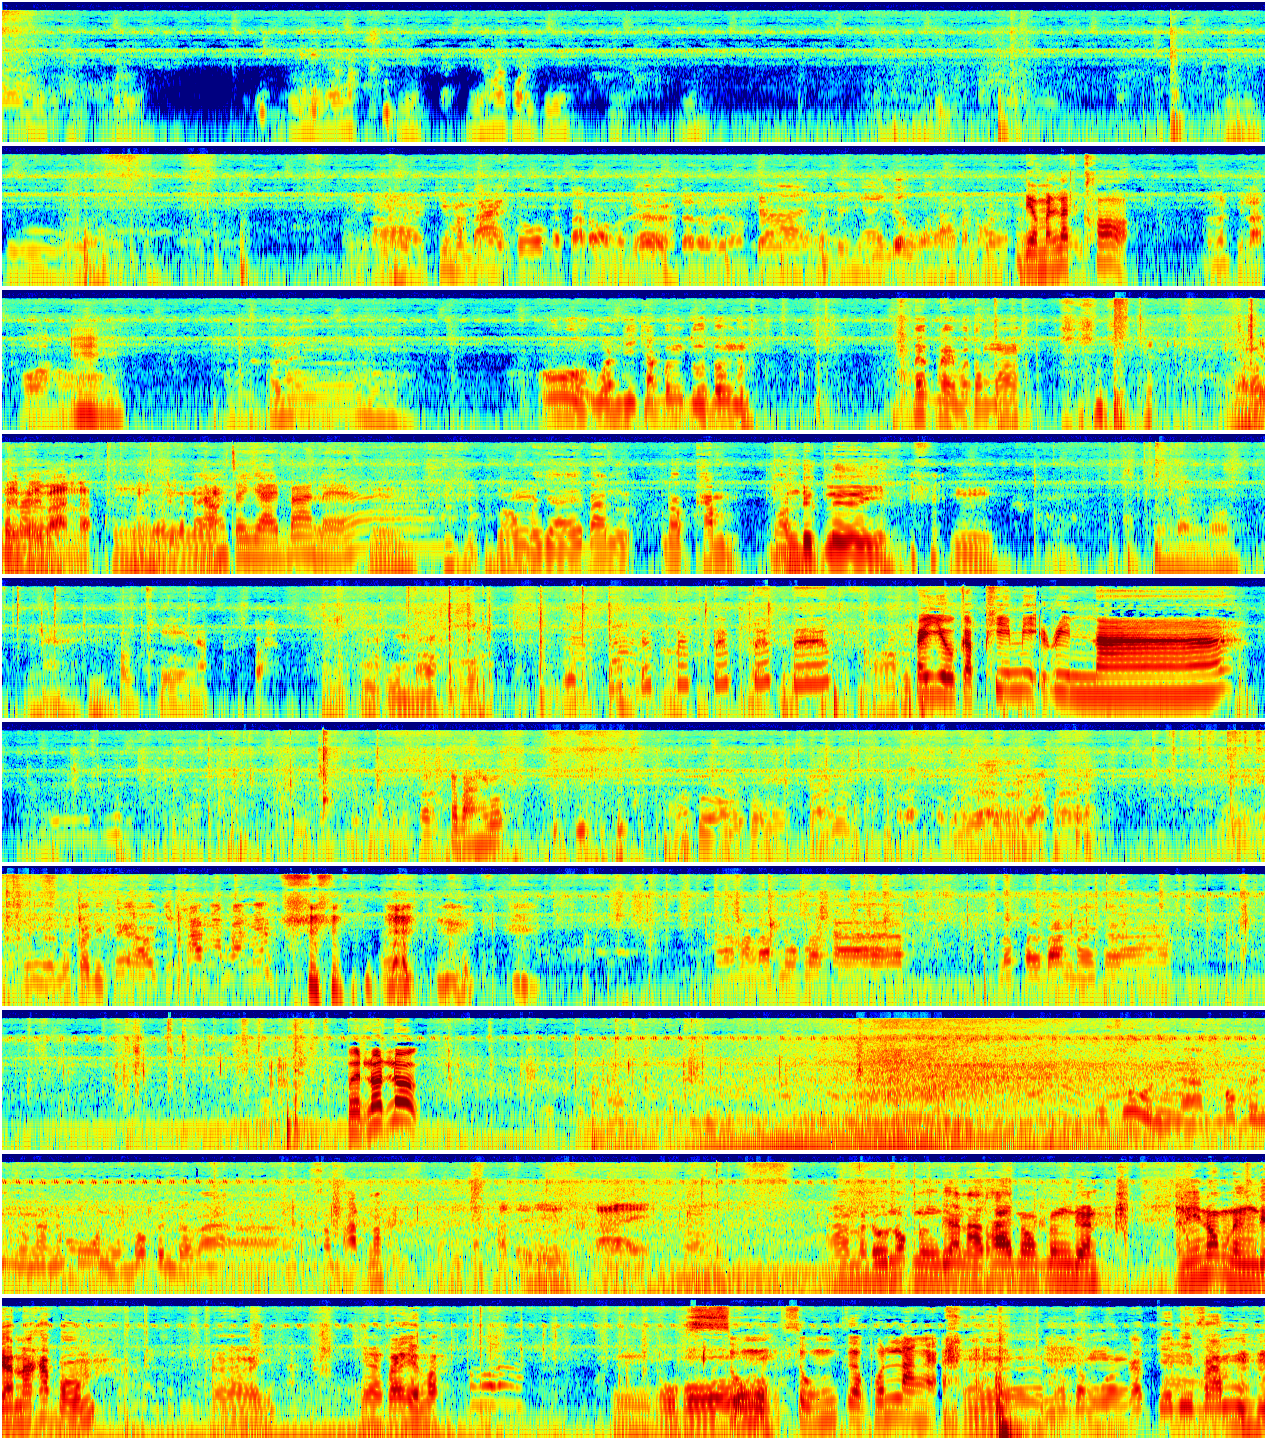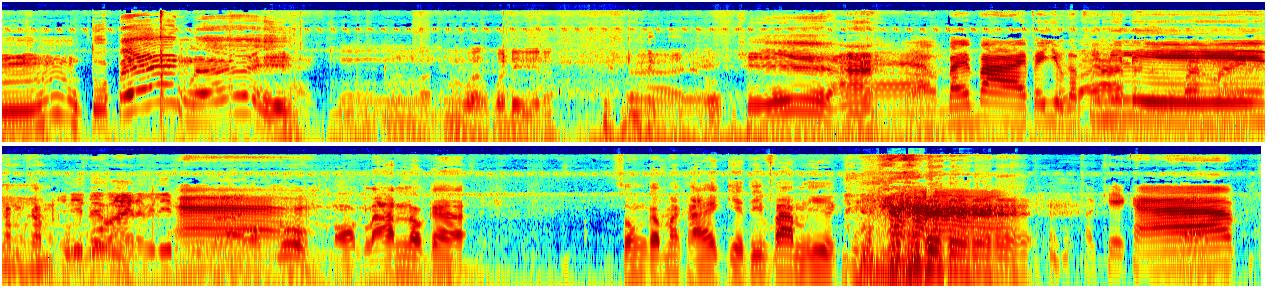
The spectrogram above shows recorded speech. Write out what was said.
ตรงนี้นะนี่นี่ห้อยพอดีสินี่นี่ตู้อ่าขี้มันได้โตกับตัดออกแล้วเด้อตัดเอาเลยเนาะใช่ มันเป็นไงเรื่องของมันนอนเดี๋ยวมันรัดข้อมันมันสิรัดคอเขาอืม ตัวนึงโอ้อ้วนดีจับเบิ้งตูดเบิ้งมุนตึกเลยว่าต้องมองเดี๋ยวมันจะก็ได้นั่ไปงบ้านละอืมเดี๋ยวมันก็นั่น้องงจะย้ายบ้านแล้ว อืมน้องมาย้ายบ้านรอบค่ำตอนดึกเลย อืมนั่งนอนโอเคเนาะอุ้มเอาปึ๊บปึ๊บปึ๊บปึ๊บปึ๊บไปอยู่กับพี่มิรินนะ ระวังลูกเอาตัวเอาตรงไปนั่นเอาไปเออนี่นี่มันก็จะเคยเอากินทำมาทำมาพามารับนกแล้วครับ เราไปบ้านใหม่ครับ เปิดรถลูกในตู้นี่นะบ่เป็นอันนั้นน้ำมูลเนี่ยบ่เป็นแบบว่าอ่า สัมผัสเนาะสัมผัสเลยใช่อ่ามาดูนกหนึ่งเดือนอ่าทายนกหนึ่งเดือน อันนี้นกหนึ่งเดือนนะครับผมอ่ายังไฟเห็นปะอืมโอ้โหสูงสูงเกือบพ้นลังอะเออไม่ต้องห่วงครับเจดีฟัมหืมตัวเป้งเลยโอเคมันว่าว่าดื้อเนาะได้โอเคอะแล้วบายบายไปอยู่กับพี่มิลิไปดูบ้านใหม่นคำคำมิคุณลินบายบายนะมิลินอ่าออกลูกออกร้านเราก็ ส่งกลับมาขายเกียร์ที่ฟ้ามอีก โอเคครับ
